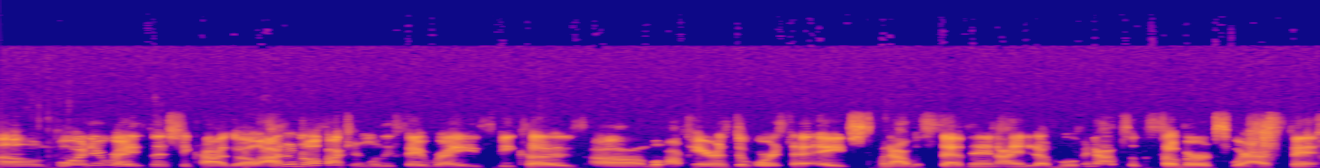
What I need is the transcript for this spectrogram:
Um, born and raised in Chicago. I don't know if I can really say raised because um, when my parents divorced at age when I was seven, I ended up moving out to the suburbs where I spent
